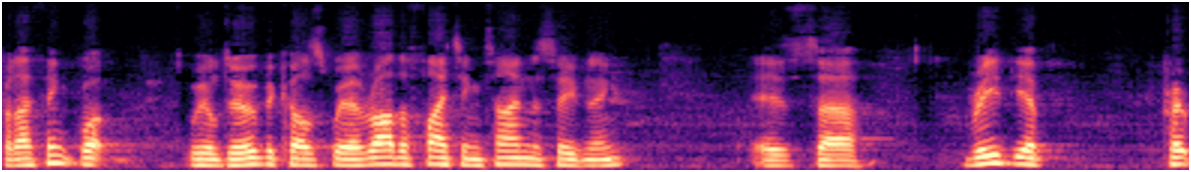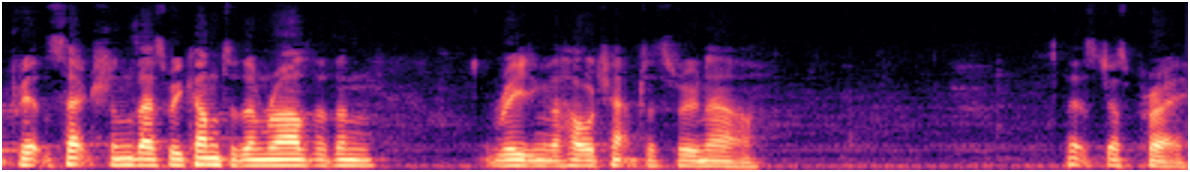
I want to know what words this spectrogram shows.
But I think what we'll do, because we're rather fighting time this evening, is uh, read the appropriate sections as we come to them rather than reading the whole chapter through now. Let's just pray.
